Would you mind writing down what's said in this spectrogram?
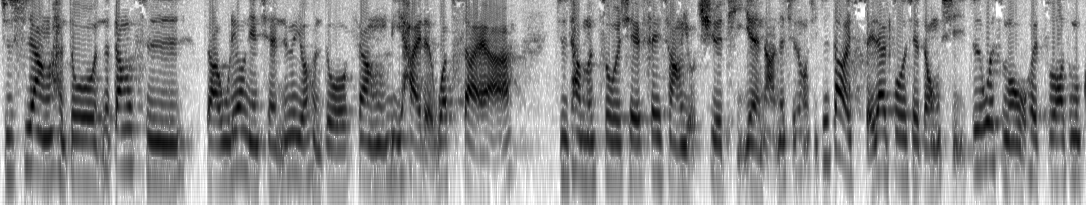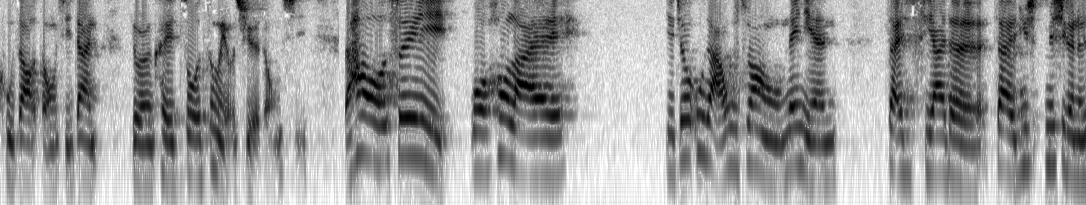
就是像很多那当时对吧，五六年前那边有很多非常厉害的 website 啊。就是他们做一些非常有趣的体验啊，那些东西，就到底谁在做这些东西？就是为什么我会做到这么枯燥的东西，但有人可以做这么有趣的东西？然后，所以我后来也就误打误撞，我们那年在 HCI 的在 Michigan 的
